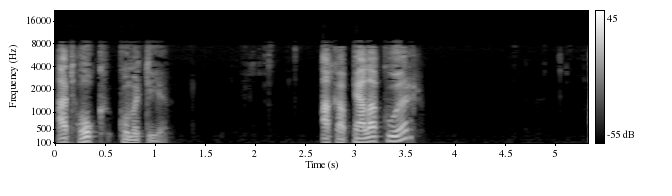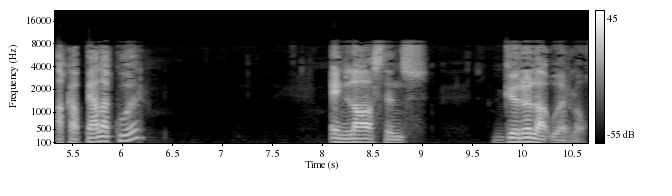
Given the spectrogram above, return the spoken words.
Ad hoc komitee. A cappella koor. A cappella koor. En laastens guerrilla oorlog.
